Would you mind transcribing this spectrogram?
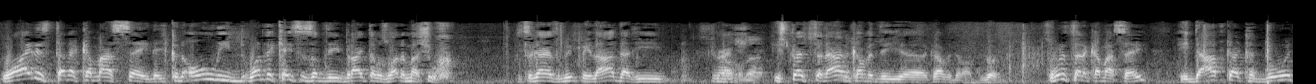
Why does Tanakama say that you can only, one of the cases of the Braita was what? A mashuk. It's the guy brit milah that he, he stretched it out and covered the, uh, covered the. Good. So what does Tanakama say? He dafka can do it,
